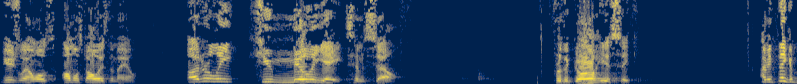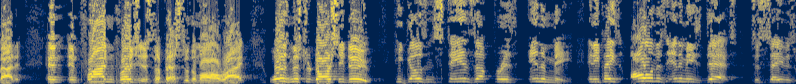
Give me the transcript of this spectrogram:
usually almost, almost always the male, utterly humiliates himself for the girl he is seeking. I mean, think about it. And, and Pride and Prejudice, the best of them all, right? What does Mr. Darcy do? He goes and stands up for his enemy, and he pays all of his enemy's debts to save his,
